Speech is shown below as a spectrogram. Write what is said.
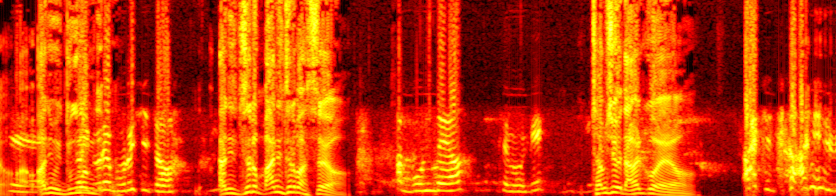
예. 아, 니 누구 저희 맘 노래 모르시죠? 아니 들어 많이 들어봤어요. 아, 뭔데요? 제목이? 잠시 후에 나갈 거예요. 아, 진짜. 아니,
